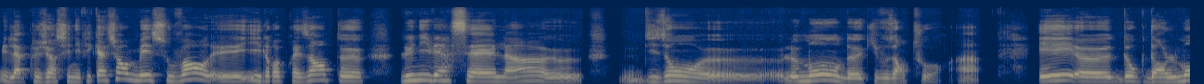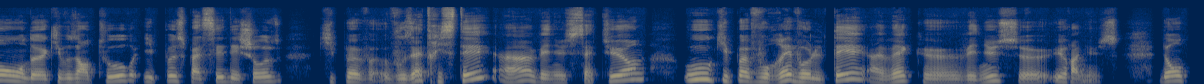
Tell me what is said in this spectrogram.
il a plusieurs significations, mais souvent il représente l'universel, hein, disons le monde qui vous entoure. Hein. Et euh, donc dans le monde qui vous entoure, il peut se passer des choses qui peuvent vous attrister, hein, Vénus-Saturne, ou qui peuvent vous révolter avec euh, Vénus-Uranus. donc,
